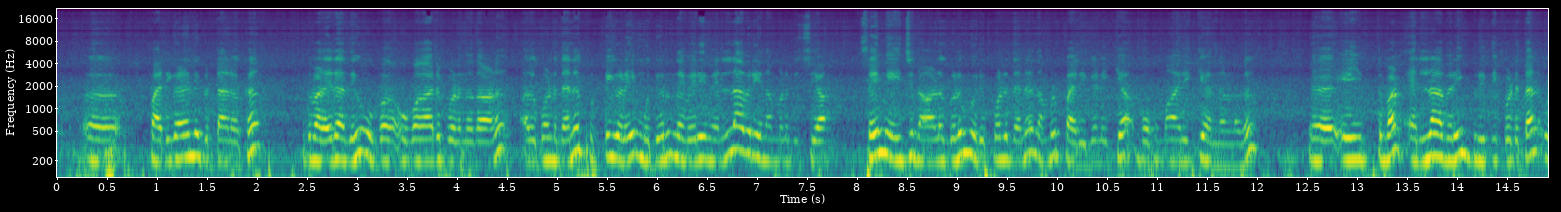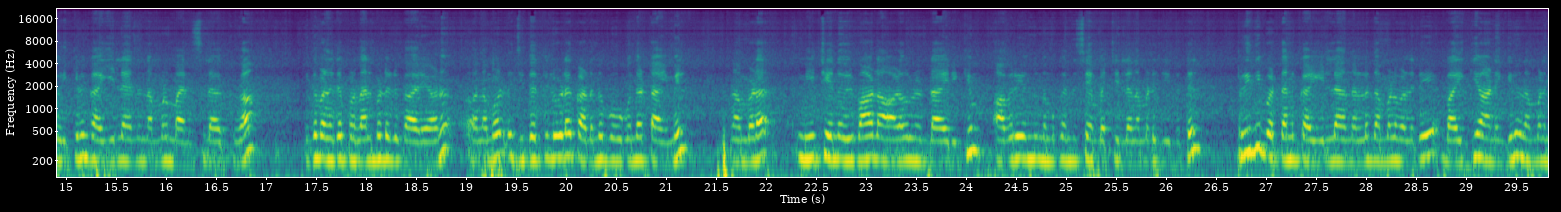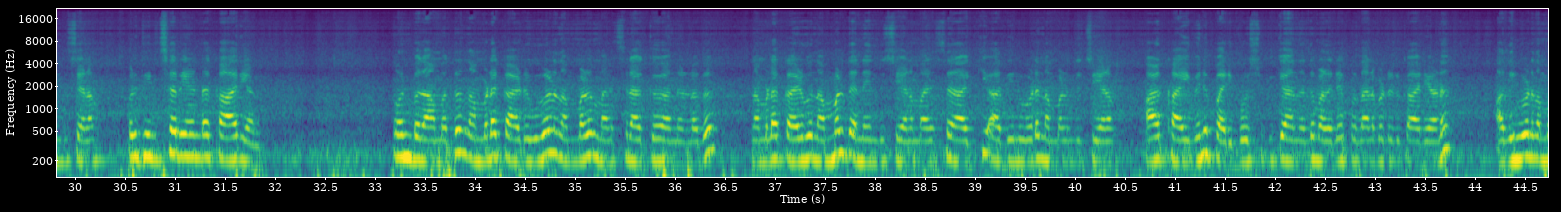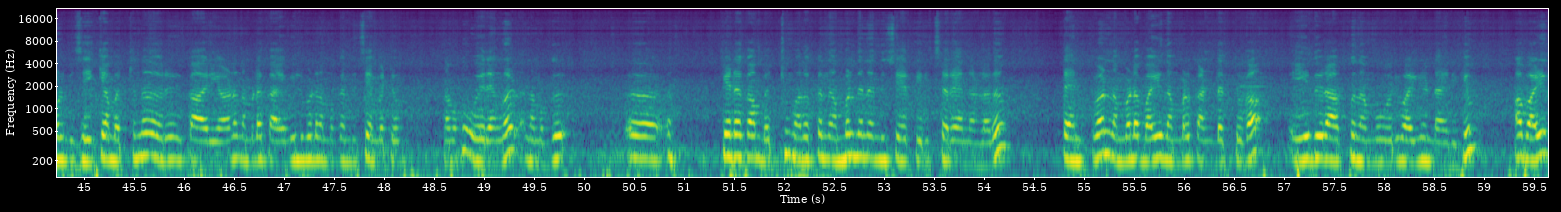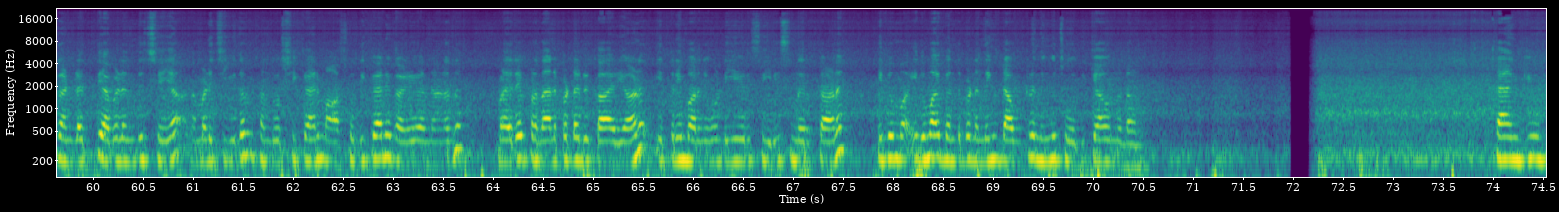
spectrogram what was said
പരിഗണന കിട്ടാനൊക്കെ ഇത് വളരെയധികം ഉപ ഉപകാരപ്പെടുന്നതാണ്. അതുകൊണ്ട് തന്നെ കുട്ടികളെയും മുതിർന്നവരെയും എല്ലാവരെയും നമ്മൾ എന്ത് ചെയ്യുക സെയിം ഏജിൽ ആളുകളും ഒരുപോലെ തന്നെ നമ്മൾ പരിഗണിക്കുക ബഹുമാനിക്കുക എന്നുള്ളത് എയ്ത്ത് വൺ എല്ലാവരെയും പ്രീതിപ്പെടുത്താൻ ഒരിക്കലും കഴിയില്ല എന്ന് നമ്മൾ മനസ്സിലാക്കുക. ഇത് വളരെ പ്രധാനപ്പെട്ട ഒരു കാര്യമാണ്. നമ്മൾ ജീവിതത്തിലൂടെ കടന്നു പോകുന്ന ടൈമിൽ നമ്മുടെ മീറ്റ് ചെയ്യുന്ന ഒരുപാട് ആളുകൾ ഉണ്ടായിരിക്കും. അവരെയൊന്നും നമുക്ക് എന്ത് ചെയ്യാൻ പറ്റില്ല നമ്മുടെ ജീവിതത്തിൽ. പ്രീതിപ്പെടുത്താൻ കഴിയില്ല എന്നുള്ളത് നമ്മൾ വളരെ വൈകിയാണെങ്കിലും നമ്മൾ എന്ത് ചെയ്യണം? ഒരു തിരിച്ചറിയേണ്ട കാര്യമാണ്. ഒൻപതാമത് നമ്മുടെ കഴിവുകൾ നമ്മൾ മനസ്സിലാക്കുക എന്നുള്ളത് നമ്മുടെ കഴിവ് നമ്മൾ തന്നെ എന്ത് ചെയ്യണം? മനസ്സിലാക്കി അതിലൂടെ നമ്മൾ എന്ത് ചെയ്യണം? ആ കഴിവിനെ പരിപോഷിപ്പിക്കുക എന്നത് വളരെ പ്രധാനപ്പെട്ട ഒരു കാര്യമാണ്. അതിലൂടെ നമ്മൾ വിജയിക്കാൻ പറ്റുന്ന ഒരു കാര്യമാണ്. നമ്മുടെ കഴിവിലൂടെ നമുക്ക് എന്ത് ചെയ്യാൻ പറ്റും? നമുക്ക് ഉയരങ്ങൾ നമുക്ക് കീഴടക്കാൻ പറ്റും. അതൊക്കെ നമ്മൾ തന്നെ എന്ത് ചെയ്യുക? തിരിച്ചറിയുക എന്നുള്ളത്. ടെൻത്ത് വൺ നമ്മുടെ വഴി നമ്മൾ കണ്ടെത്തുക. ഏതൊരാൾക്കും നമ്മൾ ഒരു വഴി ഉണ്ടായിരിക്കും ആ വഴി കണ്ടെത്തി അവരെന്ത് ചെയ്യുക നമ്മുടെ ജീവിതം സന്തോഷിക്കാനും ആസ്വദിക്കാനും കഴിയുക എന്നുള്ളത് വളരെ പ്രധാനപ്പെട്ട ഒരു കാര്യമാണ്. ഇത്രയും പറഞ്ഞുകൊണ്ട് ഈ ഒരു സീരീസ് നിർത്താണ്. ഇതുമായി ഇതുമായി ബന്ധപ്പെട്ട എന്തെങ്കിലും ഡൗട്ട് നിങ്ങൾക്ക് ചോദിക്കാവുന്നതാണ്. Thank you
